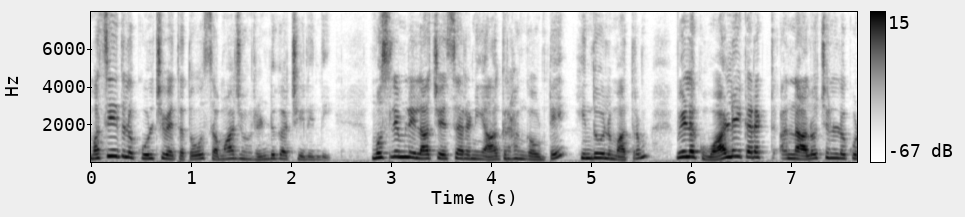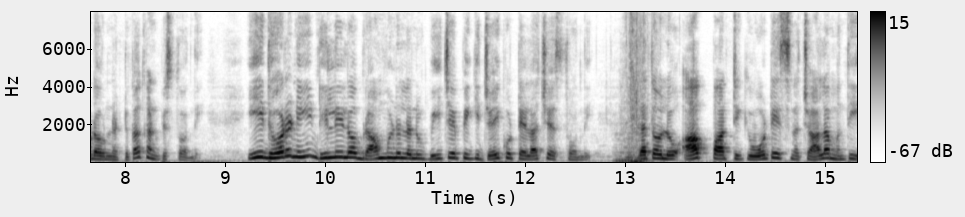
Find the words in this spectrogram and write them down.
మసీదుల కూల్చివేతతో సమాజం రెండుగా చీలింది. ముస్లింలు ఇలా చేశారని ఆగ్రహంగా ఉంటే హిందువులు మాత్రం వీళ్ళకు వాళ్ళే కరెక్ట్ అన్న ఆలోచనలో కూడా ఉన్నట్టుగా కనిపిస్తోంది. ఈ ధోరణి ఢిల్లీలో బ్రాహ్మణులను బీజేపీకి జై కొట్టేలా చేస్తోంది. గతంలో ఆప్ పార్టీకి ఓటేసిన చాలా మంది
